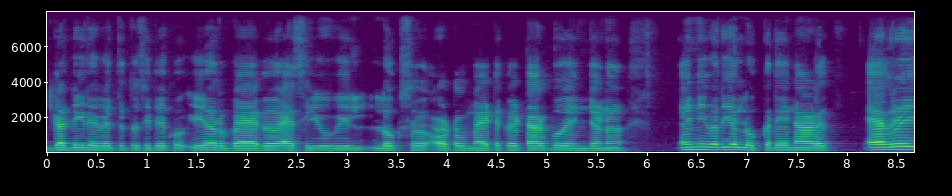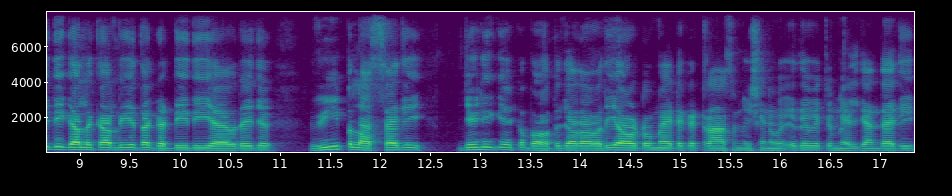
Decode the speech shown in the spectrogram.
ਗੱਡੀ ਦੇ ਵਿੱਚ ਤੁਸੀਂ ਦੇਖੋ air bag SUV looks automatic turbo engine ਇੰਨੀ ਵਧੀਆ ਲੁੱਕ ਦੇ ਨਾਲ ਐਵਰੇਜ ਦੀ ਗੱਲ ਕਰ ਲਈਏ ਤਾਂ ਗੱਡੀ ਦੀ ਐਵਰੇਜ 20 ਪਲੱਸ ਹੈ ਜੀ, ਜਿਹੜੀ ਕਿ ਇੱਕ ਬਹੁਤ ਜ਼ਿਆਦਾ ਵਧੀਆ ਆਟੋਮੈਟਿਕ ਟਰਾਂਸਮਿਸ਼ਨ ਇਹਦੇ ਵਿੱਚ ਮਿਲ ਜਾਂਦਾ ਜੀ।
